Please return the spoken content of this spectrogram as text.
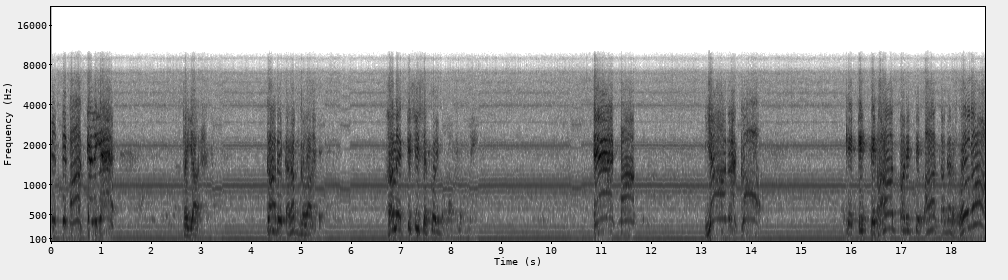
اتفاق کے لیے تیار ہیں۔ کعبے کا رب گواہ ہے۔ ہمیں کسی سے کوئی مخالفت نہیں۔ ایک بات یاد رکھو۔ کہ اتحاد اور اتفاق اگر ہوگا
